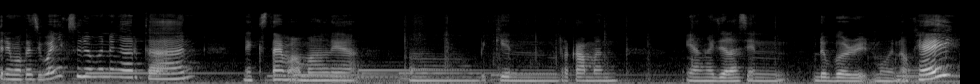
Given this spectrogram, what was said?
terima kasih banyak sudah mendengarkan. Next time Amalia uh, bikin rekaman yang ngejelasin the buried moon oke? Okay?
